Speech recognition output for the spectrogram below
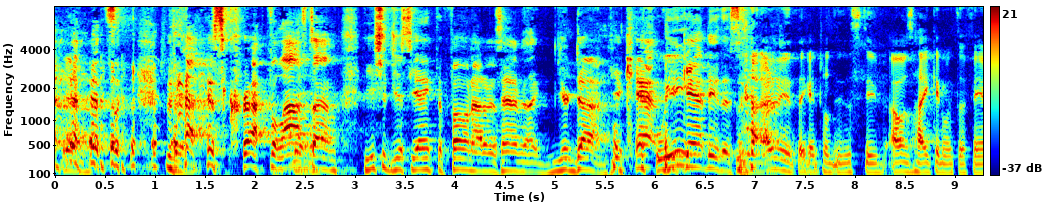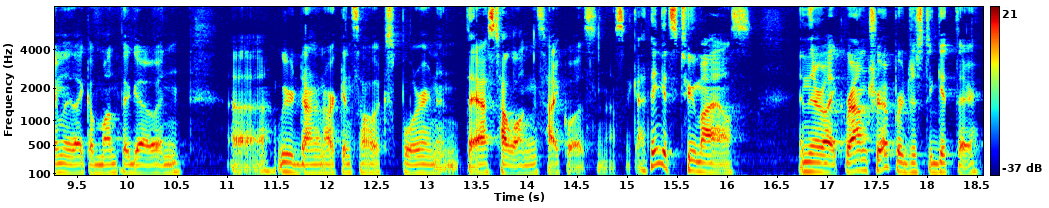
It's like, that is crap. The last time you should just yank the phone out of his hand and be like, "You're done. You can't. you We- can't do this." I don't even think I told you this, Steve. I was hiking with the family like a month ago, and uh, we were down in Arkansas exploring, and they asked how long this hike was, and I was like, I think it's two miles, and they're like, round trip or just to get there,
